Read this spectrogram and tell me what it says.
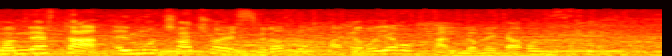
¿Dónde está el muchacho ese? ¿Dónde está? Que voy a buscarlo, me cago en...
